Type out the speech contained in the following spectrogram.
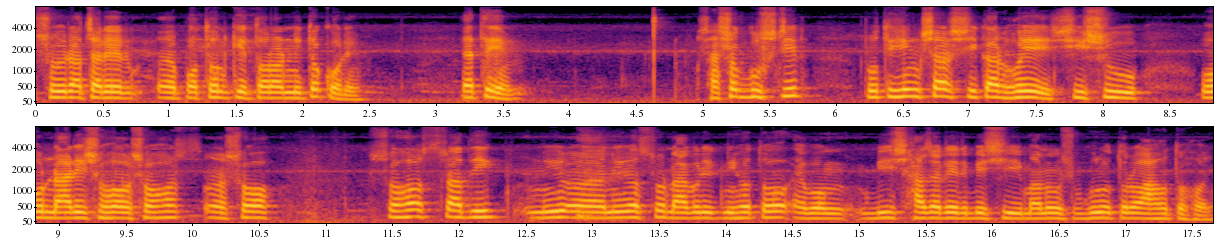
স্বৈরাচারের পতনকে ত্বরান্বিত করে। এতে শাসক গোষ্ঠীর প্রতিহিংসার শিকার হয়ে শিশু ও নারী সহ সহ- সহস্রাধিক নিরস্ত্র নাগরিক নিহত এবং বিশ হাজারের বেশি মানুষ গুরুতর আহত হয়।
